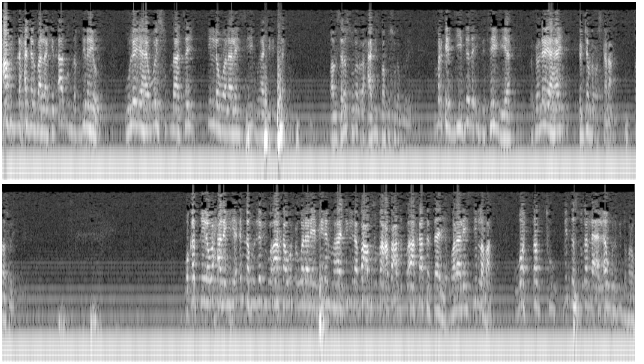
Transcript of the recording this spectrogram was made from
xaafid ibn xajar baa laakiin aada u naqdinayo. Uu leeyahay way sugnaatay in la walaalaysiiyey muhaajiriinta waa masale sugan oo axaadiis baa ku sugan buu leeyahy marka diidada ibnu taymiya wuxuu leeyahay xujo mucuskana saasuu leeyahy waqad qiila waxaa la yidhi inahu nebigu aakaa wuxuu walaalayay bayna almuhaajiriina bacduhum maca bacdin mu'aakaata haaniya walaalaysiin labaad watabtu midda sugan la midda hore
